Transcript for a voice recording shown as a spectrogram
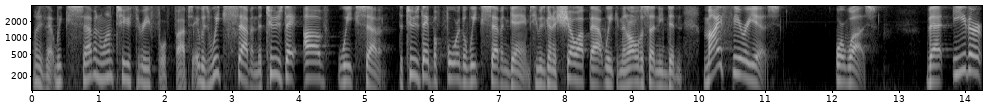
what is that? Week seven? One, two, three, four, five. It was week seven, the Tuesday of week seven, the Tuesday before the week seven games. He was going to show up that week, and then all of a sudden he didn't. My theory is, or was, that either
